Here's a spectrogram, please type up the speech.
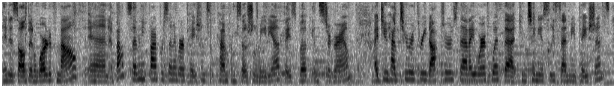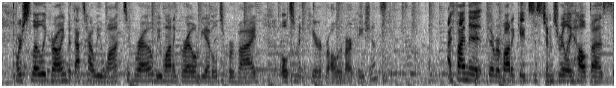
It has all been word of mouth, and about 75% of our patients have come from social media Facebook, Instagram. I do have two or three doctors that I work with that continuously send me patients. We're slowly growing, but that's how we want to grow. We want to grow and be able to provide ultimate care for all of our patients. I find that the robotic gait systems really help us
